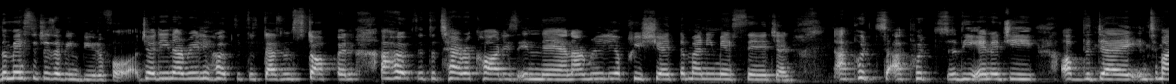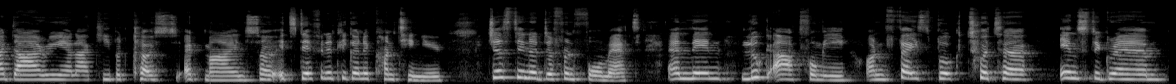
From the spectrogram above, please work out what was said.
the messages have been beautiful. Jodine, I really hope that this doesn't stop, and I hope that the tarot card is in there. And I really appreciate the money message, and I put I put the energy of the day into my diary, and I keep it close at mind. So it's definitely going to continue just in a different format. And then look out for me on Facebook, Twitter, Instagram,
